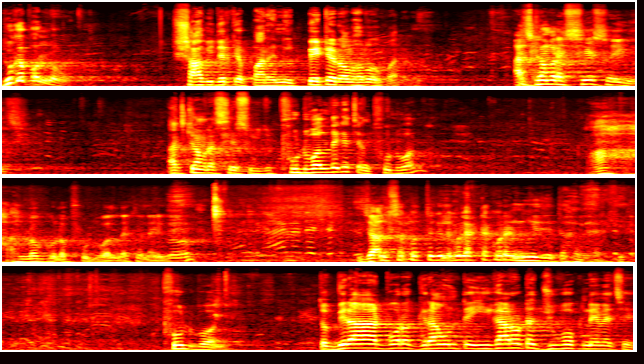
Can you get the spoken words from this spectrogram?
ঢুকে পড়ল। সাহাবিদেরকে পারেনি পেটের অভাবেও পারেনি। আজকে আমরা শেষ হয়ে গেছি। আজকে আমরা শেষ হয়েছি ফুটবল দেখেছেন? ফুটবল? আহ লোকগুলো ফুটবল দেখে নাই গো। জালসা করতে গেলে বলে একটা করে নিয়ে যেতে হবে আর কি। ফুটবল। তো বিরাট বড় গ্রাউন্ডে এগারোটা যুবক নেমেছে।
